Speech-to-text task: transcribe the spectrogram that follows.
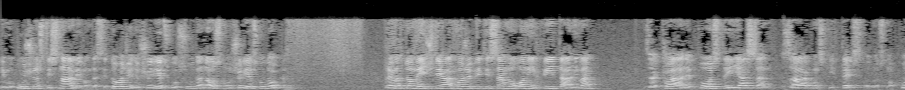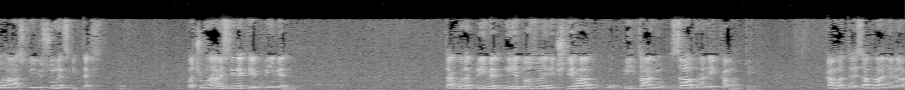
i mogućnosti s namjerom da se dođe do šerijetskog suda na osnovu šerijetskog dokaza. Prema tome i čtihad može biti samo onim pitanjima za koja ne postoji jasan zakonski tekst, odnosno kuranski ili sunetski tekst. Pa ćemo navesti neke primjere. Tako, na primjer, nije dozvoljeni čtihad u pitanju zabrane kamate kamata je zabranjena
